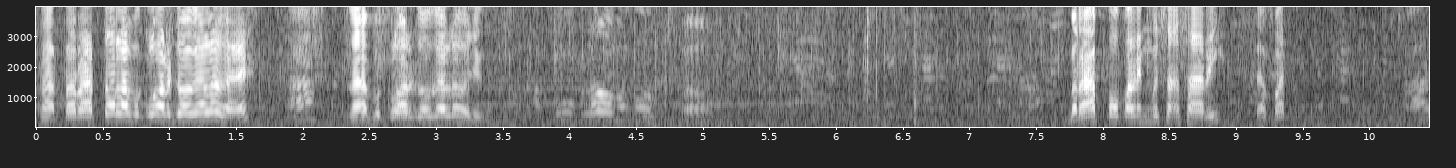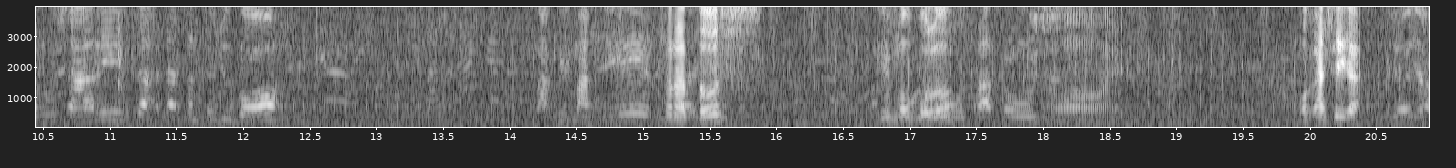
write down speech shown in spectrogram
Rata-rata lah berkeluarga galau gak ya? Hah? Lah berkeluarga galau juga. Aku belum aku. Oh. Berapa paling besar sehari dapat? Kalau sehari enggak tentu juga. Tapi masih 100? 50? 100. Oh. iya. Makasih, Kak. Iya, iya.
